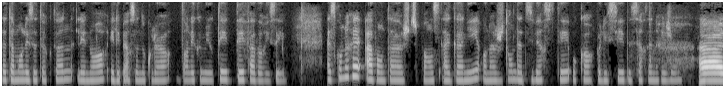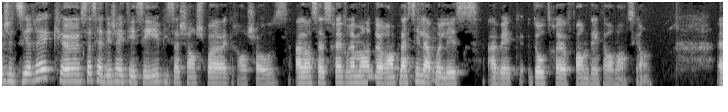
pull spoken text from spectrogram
notamment les autochtones, les noirs et les personnes de couleur dans les communautés défavorisées. Est-ce qu'on aurait avantage, tu penses, à gagner en ajoutant de la diversité au corps policier de certaines régions? Euh, je dirais que ça, ça a déjà été essayé puis ça change pas grand-chose. Alors, ça serait vraiment de remplacer la police avec d'autres formes d'intervention. Euh,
